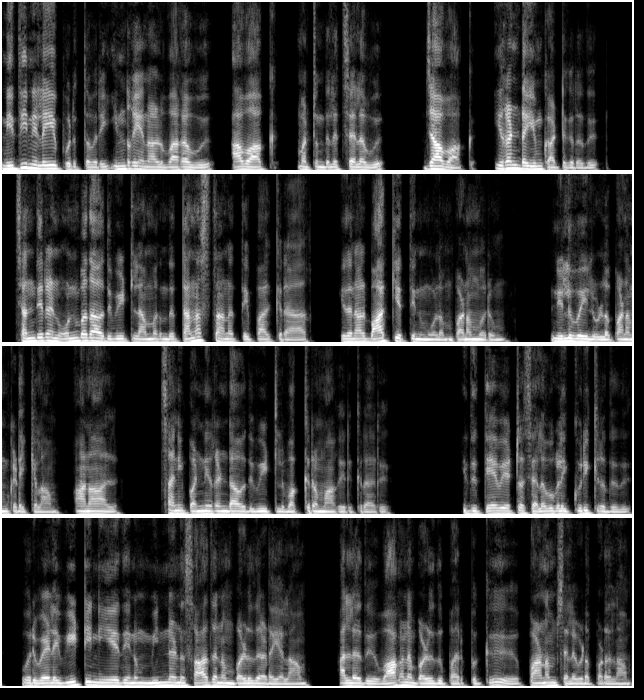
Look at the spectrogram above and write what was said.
நிதி நிலையை பொறுத்தவரை இன்றைய நாள் வரவு, அவாக் மற்றும் செலவு, ஜாவாக் இரண்டையும் காட்டுகிறது. சந்திரன் ஒன்பதாவது வீட்டில் அமர்ந்து தனஸ்தானத்தை பார்க்கிறார். இதனால் பாக்கியத்தின் மூலம் பணம் வரும். நிலுவையில் உள்ள பணம் கிடைக்கலாம். ஆனால் சனி 12வது வீட்டில் வக்கிரமாக இருக்கிறாரு. இது தேவையற்ற செலவுகளை குறிக்கிறது. ஒருவேளை வீட்டின் ஏதேனும் மின்னணு சாதனம் பழுதடையலாம் அல்லது வாகன பழுது பார்ப்புக்கு பணம் செலவிடப்படலாம்.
